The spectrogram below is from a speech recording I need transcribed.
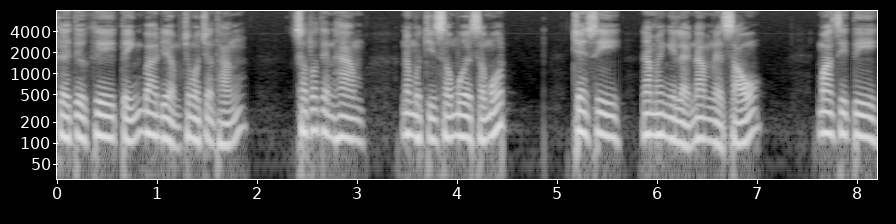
Kể từ khi tính 3 điểm trong một trận thắng, sau Tottenham năm 1960-61, Chelsea năm 2005-06, Man City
